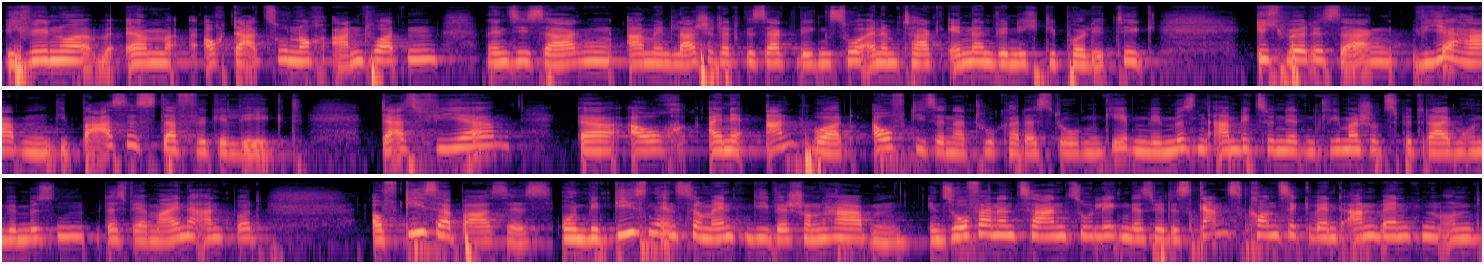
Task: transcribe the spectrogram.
Ich will nur ähm, auch dazu noch antworten, wenn Sie sagen, Armin Laschet hat gesagt, wegen so einem Tag ändern wir nicht die Politik. Ich würde sagen, wir haben die Basis dafür gelegt, dass wir äh, auch eine Antwort auf diese Naturkatastrophen geben. Wir müssen ambitionierten Klimaschutz betreiben und wir müssen, das wäre meine Antwort, auf dieser Basis und mit diesen Instrumenten, die wir schon haben, insofern einen Zahn zulegen, dass wir das ganz konsequent anwenden und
